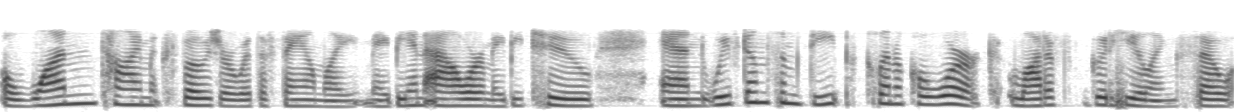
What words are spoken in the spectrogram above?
a one time exposure with a family, maybe an hour, maybe two, and we've done some deep clinical work, a lot of good healing. So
